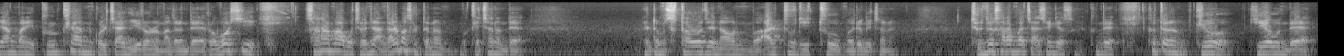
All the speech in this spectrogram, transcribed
양반이 불쾌한 골짜기 이론을 만드는데 로봇이 사람하고 전혀 안 닮았을 때는 뭐 괜찮은데 예를 들면 스타워즈에 나오는 뭐 R2D2 뭐 이런 거 있잖아요. 전혀 사람 같이 안 생겼어요. 근데 그때는 귀여워, 귀여운데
